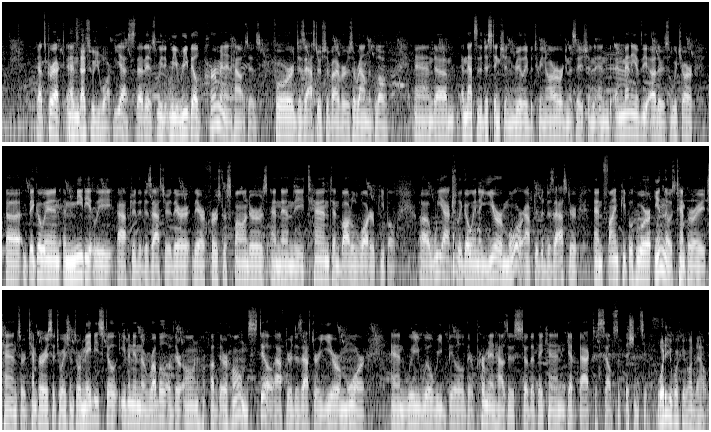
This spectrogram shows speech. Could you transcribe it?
That's correct. And that's, that's who you are. Yes, that is. We, we rebuild permanent houses for disaster survivors around the globe. And, um, and that's the distinction, really, between our organization and, and many of the others, which are uh, they go in immediately after the disaster. They're, they're first responders and then the tent and bottled water people. Uh, we actually go in a year or more after the disaster and find people who are in those temporary tents or temporary situations, or maybe still even in the rubble of their own of their homes, still after a disaster, a year or more. And we will rebuild their permanent houses so that they can get back to self-sufficiency. What are you working on now?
